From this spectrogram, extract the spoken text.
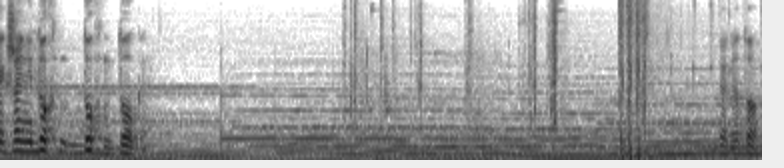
Как же они дох... дохнут долго? Все, готов.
